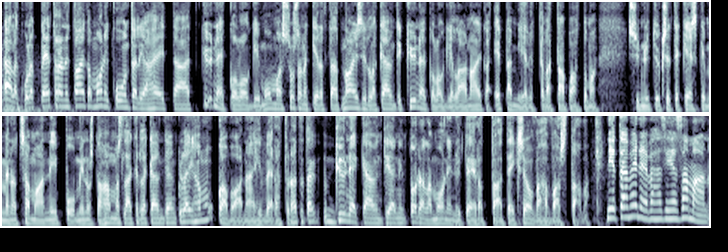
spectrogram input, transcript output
Täällä kuule Petra nyt aika moni kuuntelija heittää, että kynekologi, muun muassa Susanna kirjoittaa, että naisilla käynti kynekologilla on aika epämiellyttävä tapahtuma. Synnytykset ja keskenmenot samaan nippuun. Minusta hammaslääkärillä käynti on kyllä ihan mukavaa näihin verrattuna. Tätä gynekäyntiä niin todella moni nyt ehdottaa, että eikö se ole vähän vastaava? Niin tämä menee vähän siihen samaan.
